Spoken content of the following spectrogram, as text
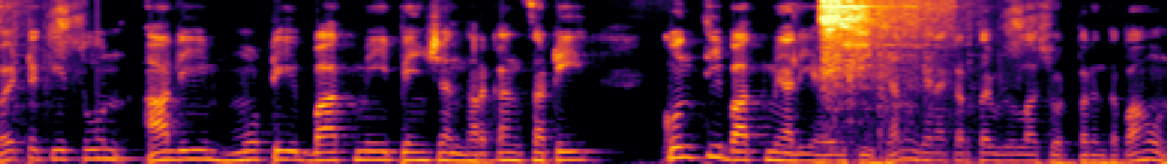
बैठकीतून आली मोठी बातमी पेन्शन धारकांसाठी. कोणती बातमी आली आहे ती जाणून घेण्याकरता व्हिडिओला शेवटपर्यंत पाहून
